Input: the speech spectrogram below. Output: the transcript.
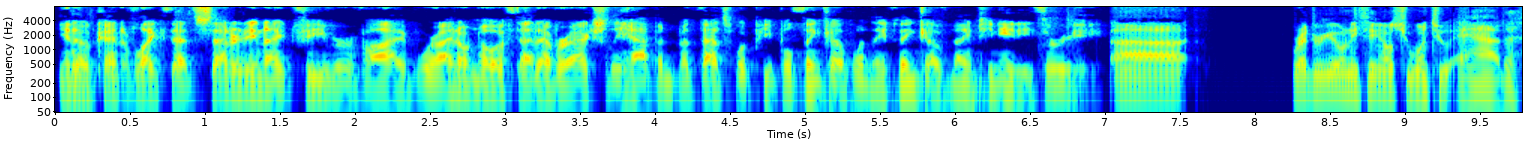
You know, kind of like that Saturday Night Fever vibe, where I don't know if that ever actually happened, but that's what people think of when they think of 1983. Uh, Rodrigo, anything else you want to add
